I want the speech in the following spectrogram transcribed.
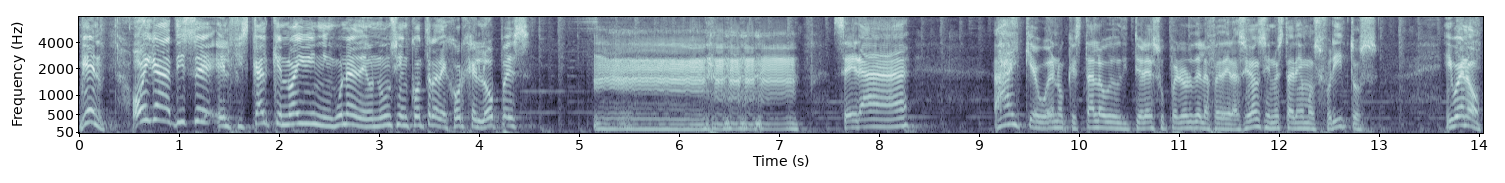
Bien, oiga, dice el fiscal que no hay ninguna denuncia en contra de Jorge López. Mm, ¿Será? Ay, qué bueno que está la Auditoría Superior de la Federación, si no estaríamos fritos. Y bueno,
